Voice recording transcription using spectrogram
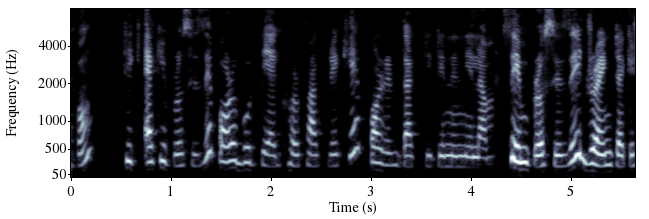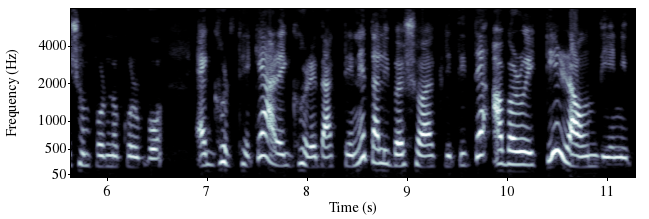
এবং ঠিক একই প্রসেসে পরবর্তী এক ঘর ফাঁক রেখে পরের দাগটি টেনে নিলাম। সেম প্রসেসে ড্রয়িংটাকে সম্পূর্ণ করব। এক ঘর থেকে আরেক ঘরে দাগ টেনে তালিবা তালিবাস আকৃতিতে আবারও একটি রাউন্ড দিয়ে নিব।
